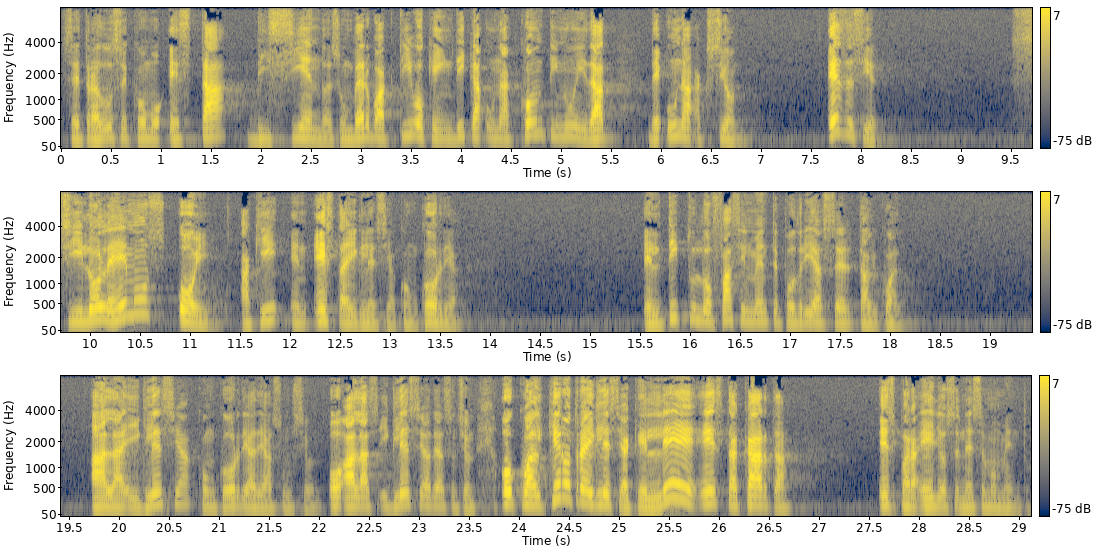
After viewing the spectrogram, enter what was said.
se traduce como está diciendo. Es un verbo activo que indica una continuidad de una acción. Es decir, si lo leemos hoy, aquí en esta iglesia, Concordia, el título fácilmente podría ser tal cual. A la iglesia Concordia de Asunción, o a las iglesias de Asunción, o cualquier otra iglesia que lee esta carta, es para ellos en ese momento.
